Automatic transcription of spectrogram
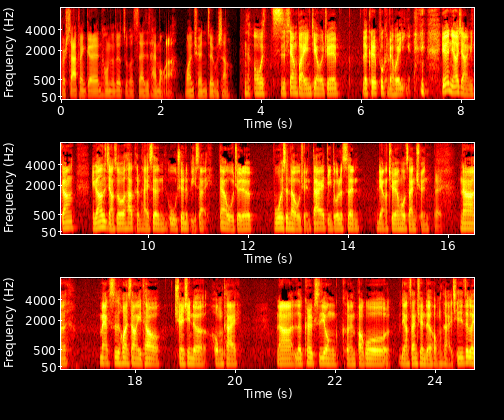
Verstappen 跟红牛这个组合实在是太猛了，完全追不上。我持相反意见，我觉得 Leclerc 不可能会赢，因为你要想，你刚你刚刚是讲说他可能还剩五圈的比赛，但我觉得不会剩到五圈，大概顶多就剩两圈或三圈。对，那。Max 换上一套全新的红胎，那 Leclerc 是用可能跑过两三圈的红胎，其实这个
